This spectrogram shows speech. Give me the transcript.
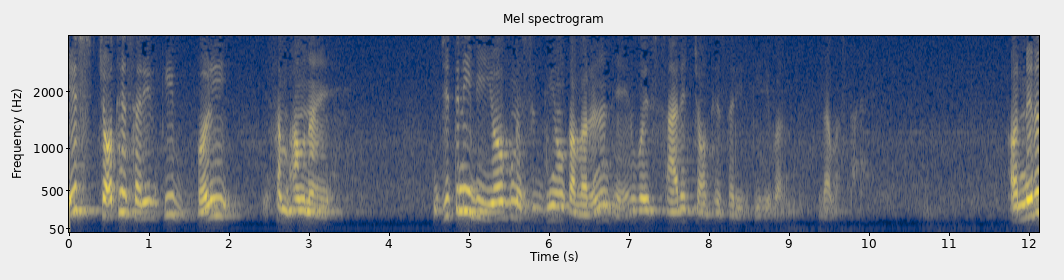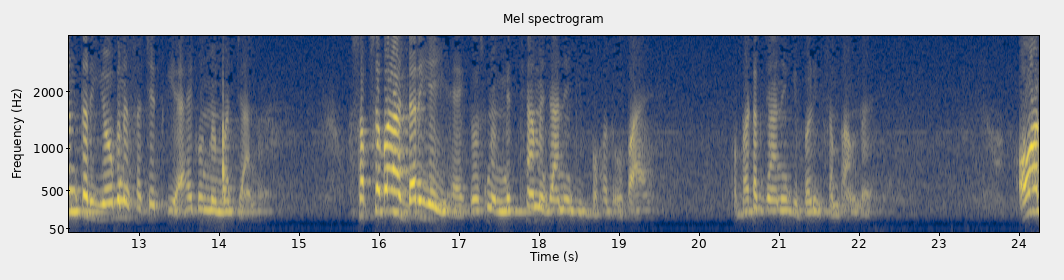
इस चौथे शरीर की बड़ी संभावनाएँ हैं। जितनी भी योग में सिद्धियों का वर्णन है, वो इस सारे चौथे शरीर की ही व्यवस्था है। और निरंतर योग ने सचेत किया है कि उनमें मत जाना। सबसे बड़ा डर यही है कि उसमें मिथ्या में जाने की बहुत उपाय है और भटक जाने की बड़ी संभावना है। और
